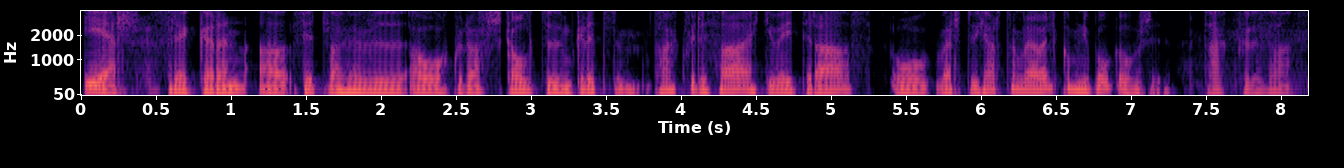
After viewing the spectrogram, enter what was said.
er frekar en að fylla höfuð á okkur af skálduðum grillum. Takk fyrir það, ekki veitir af og verðtu hjartanlega velkomin í bókahúsið. Takk fyrir það.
